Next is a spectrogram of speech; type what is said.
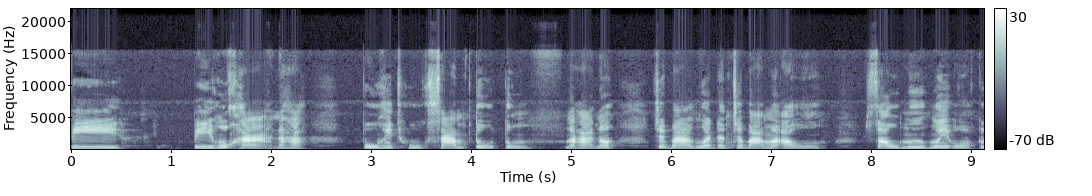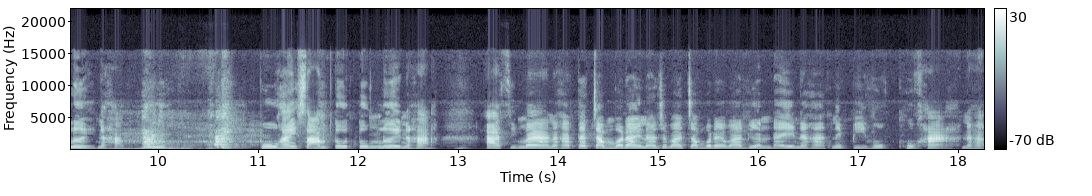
ปีปีหกหานะคะ ปูให้ถูกสามตัวตรงนะคะเนาะฉบางวดดันฉบามาเอาเสามือหวยออกเลยนะคะ ปูปูให้สามตัวตรงเลยนะคะอาจสิมานะคะแต่จำว่าใดนะจะบาจำว่าใดว่าเดือนใดนะคะ ในปีหกหกหานะคะ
